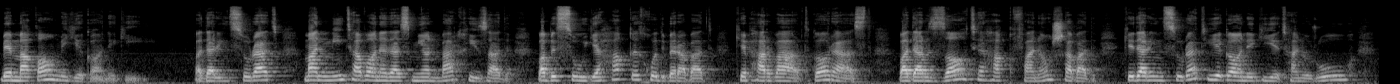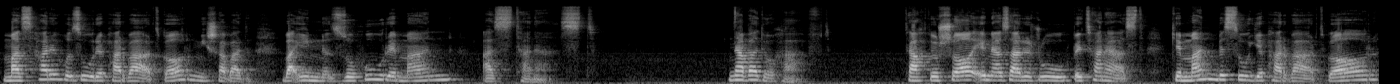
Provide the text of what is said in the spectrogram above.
به مقام یگانگی. و در این صورت من می تواند از میان برخیزد و به سوی حق خود برود که پروردگار است و در ذات حق فنا شود که در این صورت یگانگی تن و روح مظهر حضور پروردگار می شود و این ظهور من از تن است. 97 تحت شاع نظر روح به تن است که من به سوی پروردگار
